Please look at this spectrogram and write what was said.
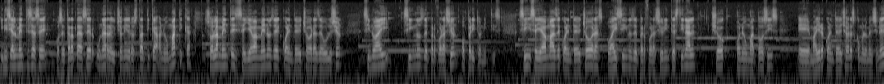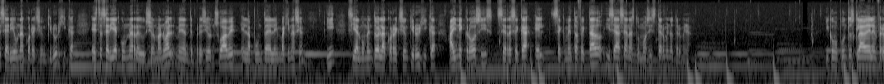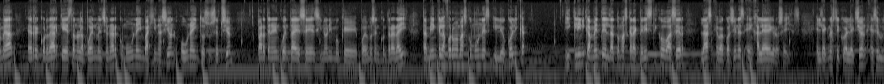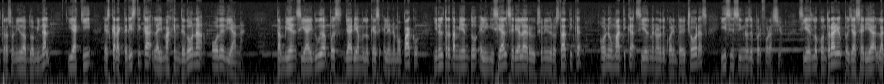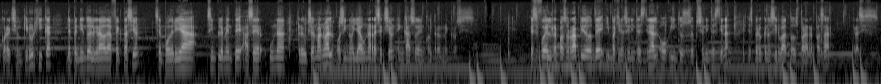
Inicialmente se hace o se trata de hacer una reducción hidrostática o neumática solamente si se lleva menos de 48 horas de evolución, si no hay signos de perforación o peritonitis. Si se lleva más de 48 horas o hay signos de perforación intestinal, shock o neumatosis eh, mayor a 48 horas, como lo mencioné, se haría una corrección quirúrgica. Esta sería con una reducción manual mediante presión suave en la punta de la invaginación y si al momento de la corrección quirúrgica hay necrosis, se reseca el segmento afectado y se hace anastomosis término-terminal. Y como puntos clave de la enfermedad es recordar que esta nos la pueden mencionar como una invaginación o una intosuscepción para tener en cuenta ese sinónimo que podemos encontrar ahí. También que la forma más común es ileocólica y clínicamente el dato más característico va a ser las evacuaciones en jalea de grosellas. El diagnóstico de elección es el ultrasonido abdominal y aquí es característica la imagen de dona o de diana. También si hay duda pues ya haríamos lo que es el enema opaco y en el tratamiento el inicial sería la reducción hidrostática o neumática si es menor de 48 horas y sin signos de perforación. Si es lo contrario pues ya sería la corrección quirúrgica dependiendo del grado de afectación se podría simplemente hacer una reducción manual o si no ya una resección en caso de encontrar necrosis. Ese fue el repaso rápido de invaginación intestinal o intosuscepción intestinal. Espero que nos sirva a todos para repasar. Gracias.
